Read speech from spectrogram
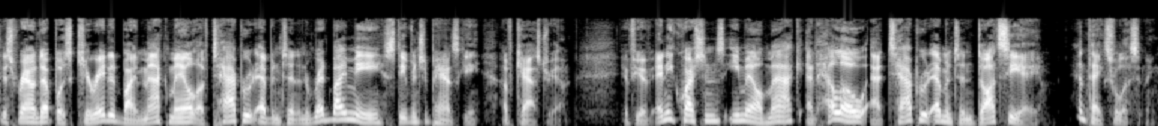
This roundup was curated by Mack Male of Taproot Edmonton and read by me, Stephen Shapansky of Castria. If you have any questions, email mac at hello at taprootedmonton.ca. And thanks for listening.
